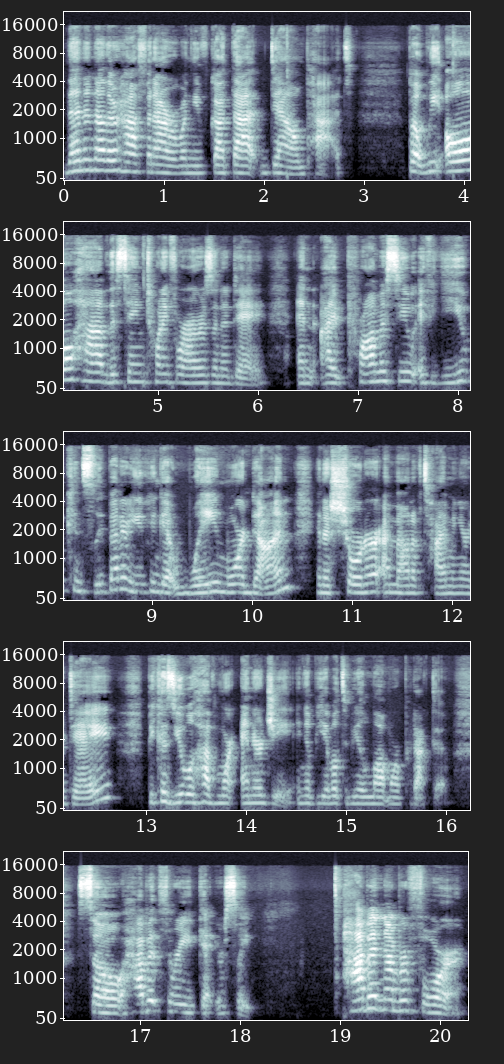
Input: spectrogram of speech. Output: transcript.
then another half an hour when you've got that down pat but we all have the same 24 hours in a day. And I promise you, if you can sleep better, you can get way more done in a shorter amount of time in your day because you will have more energy and you'll be able to be a lot more productive. So, habit three, get your sleep. Habit number four,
